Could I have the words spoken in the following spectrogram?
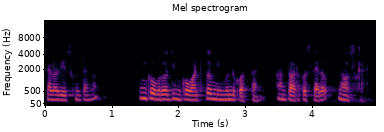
సెలవు తీసుకుంటాను. ఇంకొక రోజు ఇంకో వంటతో మీ ముందుకు వస్తాను అంతవరకు సెలవు. నమస్కారం.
